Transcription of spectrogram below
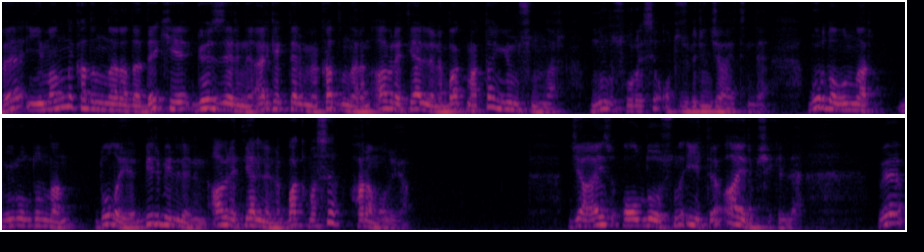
ve imanlı kadınlara da de ki gözlerini erkeklerin ve kadınların avret yerlerine bakmaktan yumsunlar. Nur suresi 31. ayetinde. Burada bunlar buyurulduğundan dolayı birbirlerinin avret yerlerine bakması haram oluyor. Caiz olduğu hususunda itiraf ayrı bir şekilde. Ve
